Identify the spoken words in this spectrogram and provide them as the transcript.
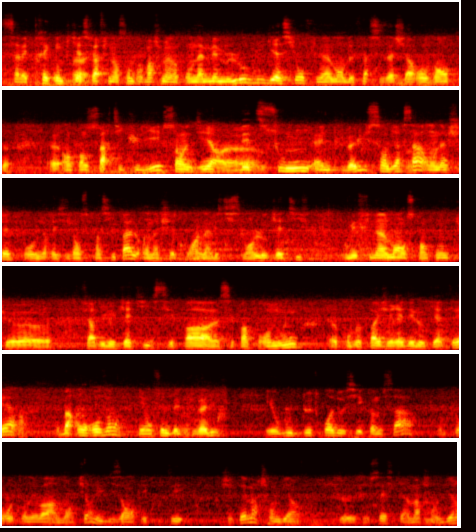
ça va être très compliqué à se faire financer pour marché. Donc, on a même l'obligation finalement de faire ces achats-reventes euh, en tant que particulier Sans le dire. euh, d'être soumis à une plus-value. Sans dire ça, on achète pour une résidence principale, on achète pour un investissement locatif, mais finalement on se rend compte que euh, faire du locatif c'est pas c'est pas pour nous, euh, qu'on veut pas gérer des locataires. Ben, on revend et on fait une belle plus-value. Et au bout de deux trois dossiers comme ça, on peut retourner voir un banquier en lui disant écoutez, j'étais marchand de biens. Je, je sais ce qu'est un marchand de biens,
